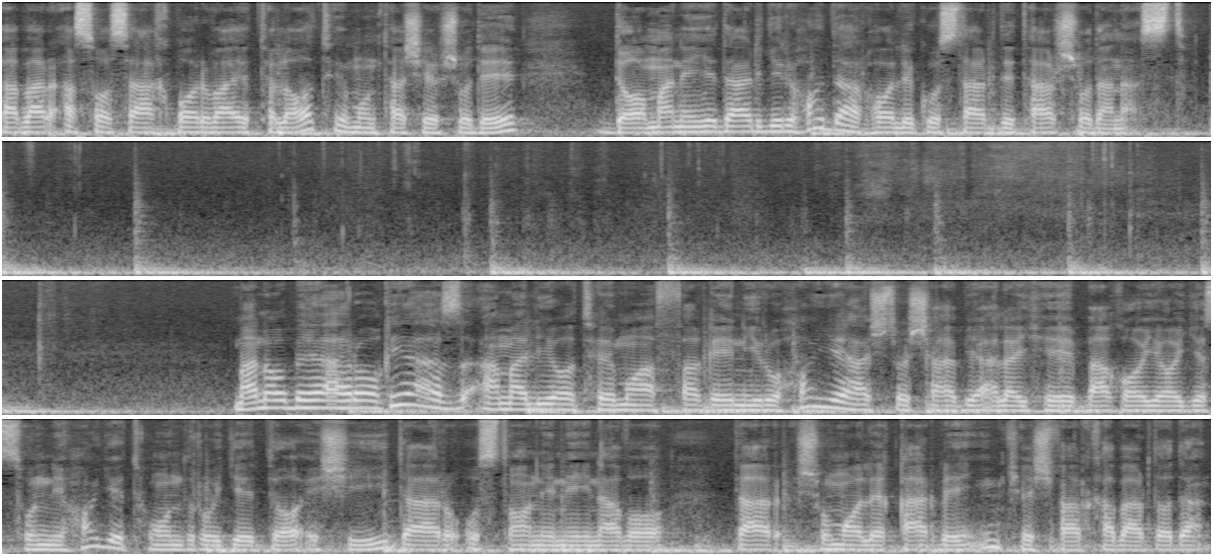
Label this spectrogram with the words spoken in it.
و بر اساس اخبار و اطلاعات منتشر شده دامنه درگیری ها در حال گسترده تر شدن است. منابع عراقی از عملیات موفق نیروهای هشت شعبی علیه بقایای سنی های تندروی داعشی در استان نینوا در شمال غرب این کشور خبر دادند.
